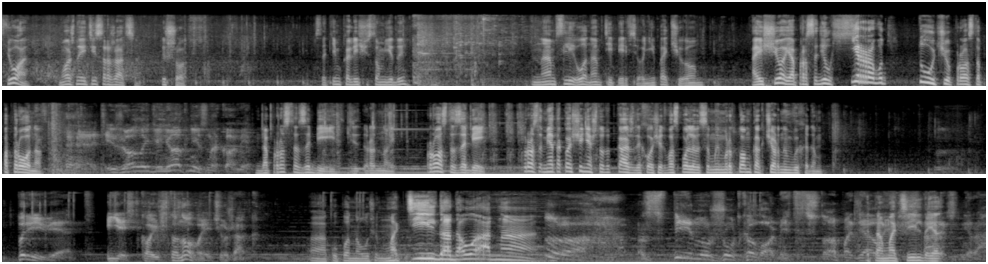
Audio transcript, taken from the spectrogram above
Все, можно идти сражаться. Ты шо? С таким количеством еды? Нам с Леоном теперь все ни почем. А еще я просадил херову тучу просто патронов. Тяжелый денек, незнакомец. Да просто забей, родной. Просто забей. Просто у меня такое ощущение, что тут каждый хочет воспользоваться моим ртом как черным выходом. Привет. Есть кое-что новое, чужак. А, купон на улучшение. Матильда, да ладно! Спину жутко ломит. Что поделать? Это Матильда, я-.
